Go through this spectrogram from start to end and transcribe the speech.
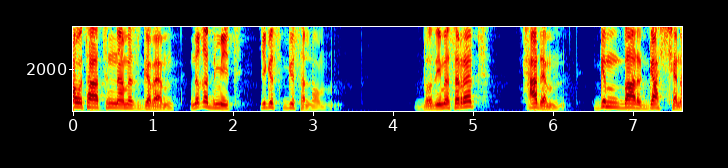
ዓወታት እናመዝገበ ንቕድሚት ይግስግስ ኣሎም በዙይ መሰረት ሓደም ግንባር ጋሸና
